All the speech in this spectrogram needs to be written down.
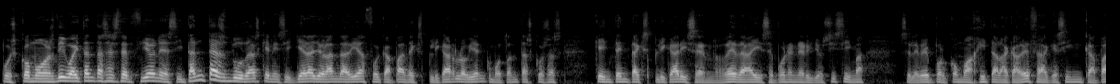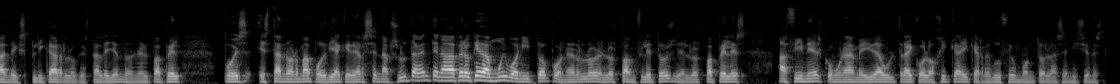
pues como os digo, hay tantas excepciones y tantas dudas que ni siquiera Yolanda Díaz fue capaz de explicarlo bien, como tantas cosas que intenta explicar y se enreda y se pone nerviosísima, se le ve por cómo agita la cabeza, que es incapaz de explicar lo que está leyendo en el papel, pues esta norma podría quedarse en absolutamente nada, pero queda muy bonito ponerlo en los panfletos y en los papeles afines como una medida ultra ecológica y que reduce un montón las emisiones.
